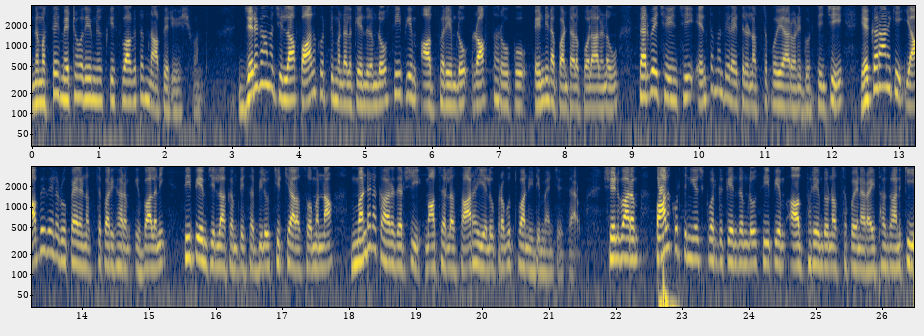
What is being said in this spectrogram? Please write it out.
నమస్తే మెట్రో ఉదయం న్యూస్కి స్వాగతం. నా పేరు యశ్వంత్. జనగామ జిల్లా పాలకుర్తి మండల కేంద్రంలో సిపిఎం ఆధ్వర్యంలో రాస్తారోకు ఎండిన పంటల పొలాలను సర్వే చేయించి ఎంతమంది రైతులు నష్టపోయారు అని గుర్తించి ఎకరానికి యాభై వేల రూపాయల నష్టపరిహారం ఇవ్వాలని సిపిఎం జిల్లా కమిటీ సభ్యులు చిట్యాల సోమన్న మండల కార్యదర్శి మాచర్ల సారయ్యలు ప్రభుత్వాన్ని డిమాండ్ చేశారు. శనివారం పాలకుర్తి నియోజకవర్గ కేంద్రంలో సిపిఎం ఆధ్వర్యంలో నష్టపోయిన రైతాంగానికి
